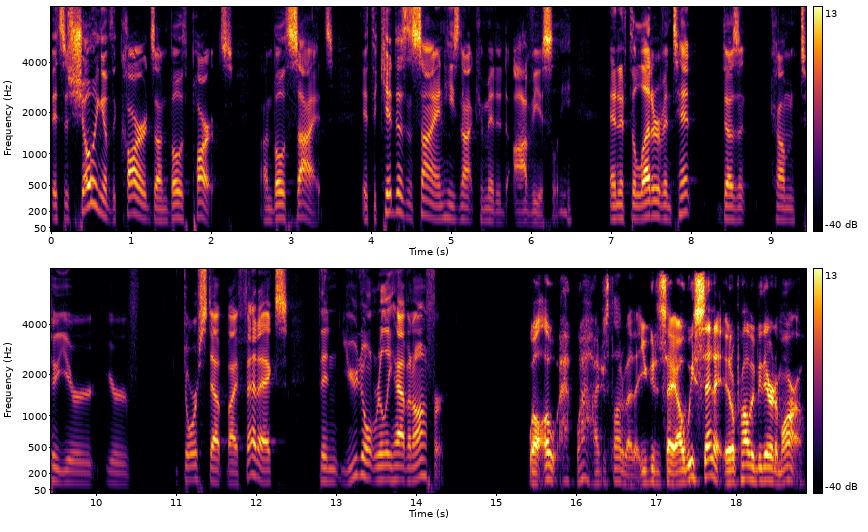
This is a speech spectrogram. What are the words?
it's a showing of the cards on both parts, on both sides. If the kid doesn't sign, he's not committed, obviously, and if the letter of intent doesn't come to your your doorstep by FedEx, then you don't really have an offer. Well, oh wow, I just thought about that. You could say, "Oh, we sent it. It'll probably be there tomorrow."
